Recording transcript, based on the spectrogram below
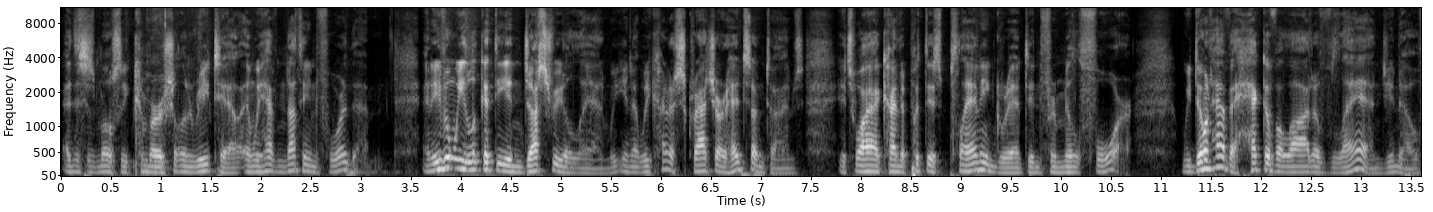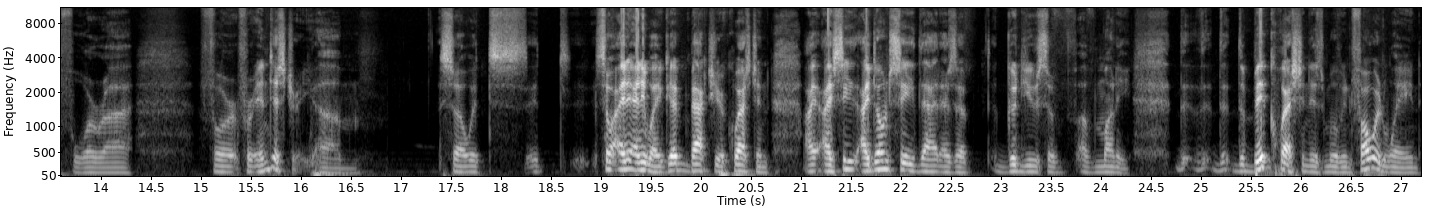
and this is mostly commercial and retail, and we have nothing for them. And even we look at the industrial land, we, you know, we kind of scratch our head sometimes. It's why I kind of put this planning grant in for Mill 4. We don't have a heck of a lot of land, you know, for, uh, for, for industry. Um, so it's it. So anyway, getting back to your question, I, I see. I don't see that as a good use of, of money. The, the, the big question is moving forward, Wayne,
